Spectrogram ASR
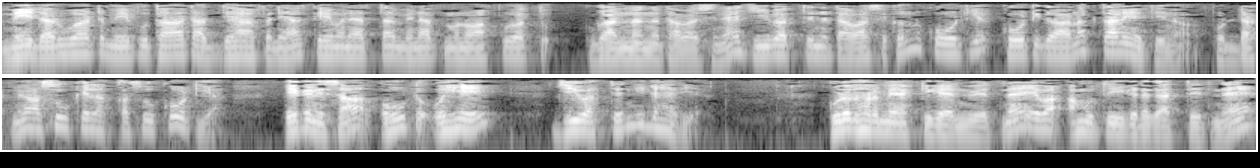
මේ දරුවාට මේ පුතාට අධ්‍යාපනයක් එහෙම නැත්නම් වෙනත් මොනවක් වුවත් උගන්වන්නට අවශ්‍ය නැහැ ජීවත් වෙන්නට අවශ්‍ය කරන කෝටියක් කෝටි ගාණක් ධනෙ තියෙනවා පොඩ්ඩක් නෙවෙයි 80 කෙලක් 80 කෝටියක් ඒක නිසා ඔහුට ඔහේ ජීවත් වෙන්න ඉඩ හැරියා. ගුණධර්මයක් ඉගෙනුවෙත් නැහැ, ඒවා අමුතු ඉගෙන ගත්තෙත් නැහැ,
